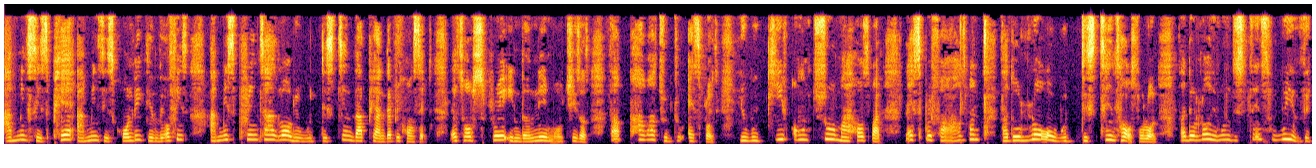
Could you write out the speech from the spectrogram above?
amidst his peer, amidst his colleague in the office, amidst printers, Lord, you would distinct that peer and deputy concept. Let us pray in the name of Jesus. That power to do exploit, you will give unto my husband. Let's pray for our husband that the Lord would distinct us, O Lord. That the Lord will distinct with the,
